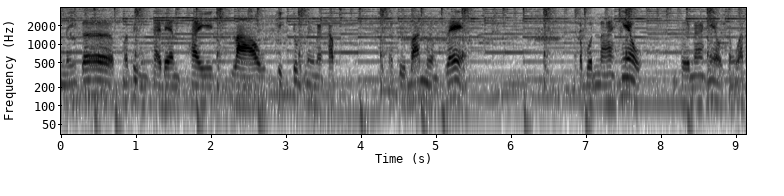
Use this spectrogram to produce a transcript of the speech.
อนนี้ก็มาถึงชายแดนไทยลาวอีกจุดหนึ่งนะครับ ก็คือบ้านเมืองแพร่ตำบลนาแห้วอำเภอนาแห้วจังหวัด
